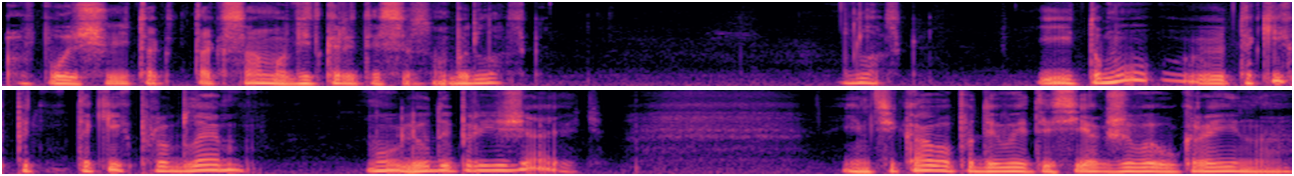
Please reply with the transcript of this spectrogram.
в Польщу і так, так само відкритий сезон. Будь ласка. Будь ласка. І тому е, таких, таких проблем ну, люди приїжджають. Їм цікаво подивитись, як живе Україна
